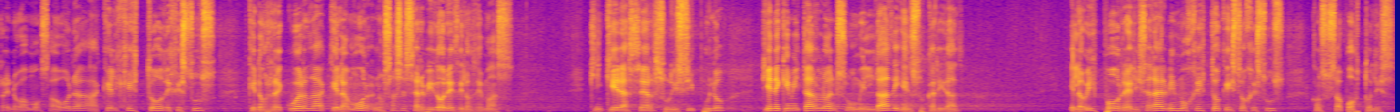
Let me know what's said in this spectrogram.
Renovamos ahora aquel gesto de Jesús que nos recuerda que el amor nos hace servidores de los demás. Quien quiera ser su discípulo tiene que imitarlo en su humildad y en su caridad. El obispo realizará el mismo gesto que hizo Jesús con sus apóstoles.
